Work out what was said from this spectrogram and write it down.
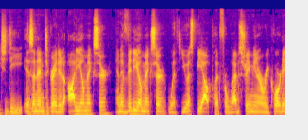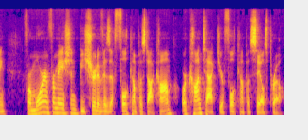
HD is an integrated audio mixer and a video mixer with USB output for web streaming or recording. For more information, be sure to visit fullcompass.com or contact your Full Compass sales pro.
